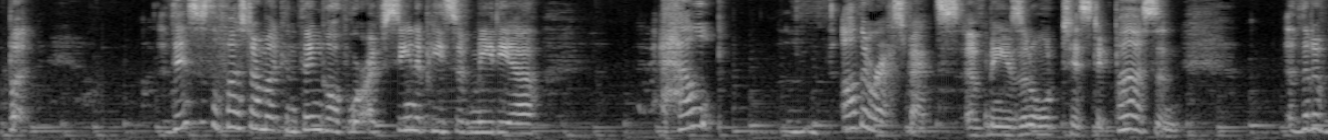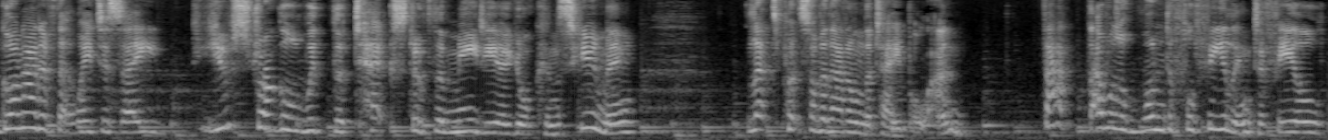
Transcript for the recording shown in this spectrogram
But this is the first time I can think of where I've seen a piece of media help other aspects of me as an autistic person that have gone out of their way to say, you struggle with the text of the media you're consuming, let's put some of that on the table. And that that was a wonderful feeling to feel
